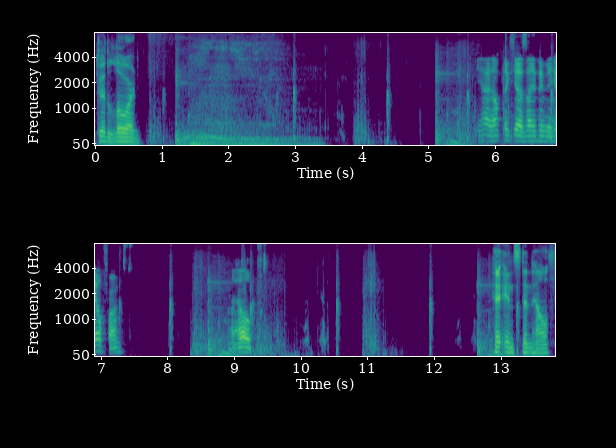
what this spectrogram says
Good lord. Yeah, I don't think he has anything to heal from. I hope. Hit instant health.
